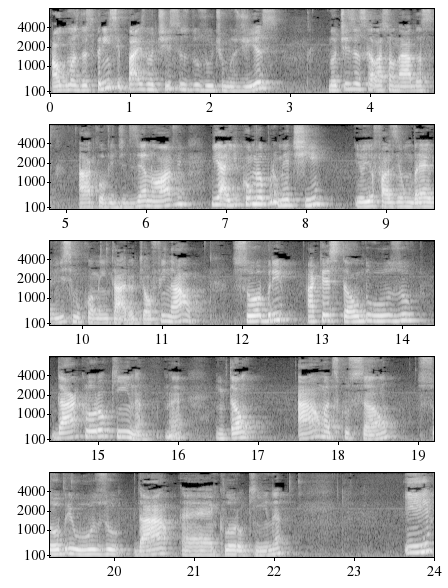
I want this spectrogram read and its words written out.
algumas das principais notícias dos últimos dias, notícias relacionadas à Covid-19, e aí, como eu prometi, eu ia fazer um brevíssimo comentário aqui ao final sobre a questão do uso da cloroquina, né? Então, há uma discussão sobre o uso da é, cloroquina e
